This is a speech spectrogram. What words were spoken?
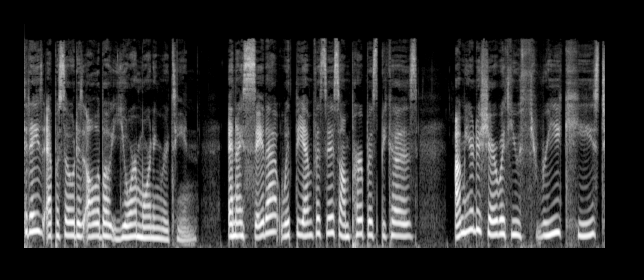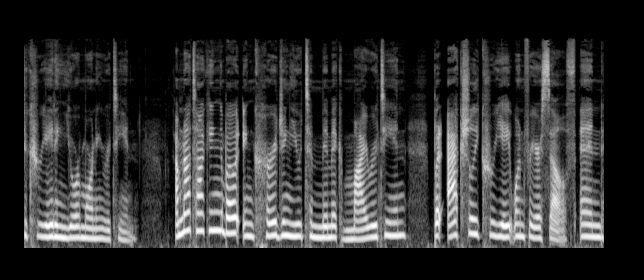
Today's episode is all about your morning routine. And I say that with the emphasis on purpose because I'm here to share with you three keys to creating your morning routine. I'm not talking about encouraging you to mimic my routine, but actually create one for yourself. And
